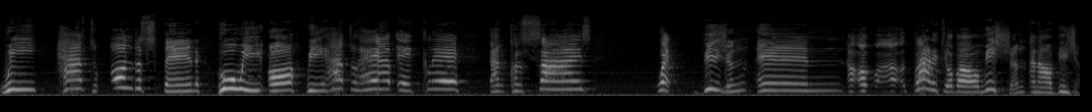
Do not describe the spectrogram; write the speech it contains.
we have to understand who we are. We have to have a clear and concise what vision and uh, uh, uh, clarity of our mission and our vision.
